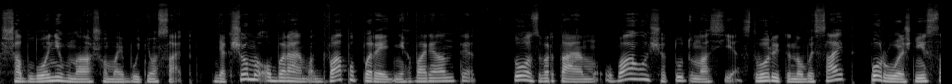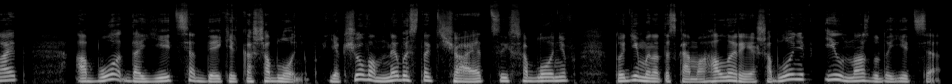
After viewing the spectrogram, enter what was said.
шаблонів нашого майбутнього сайту. Якщо ми обираємо два попередніх варіанти, то звертаємо увагу, що тут у нас є створити новий сайт, порожній сайт або дається декілька шаблонів. Якщо вам не вистачає цих шаблонів, тоді ми натискаємо галерея шаблонів, і у нас додається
